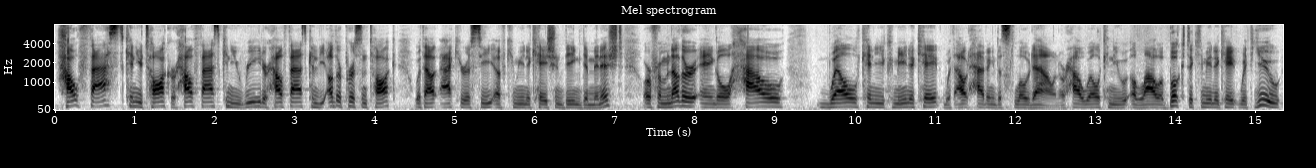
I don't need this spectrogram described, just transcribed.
how fast can you talk, or how fast can you read, or how fast can the other person talk without accuracy of communication being diminished? Or from another angle, how well can you communicate without having to slow down? Or how well can you allow a book to communicate with you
